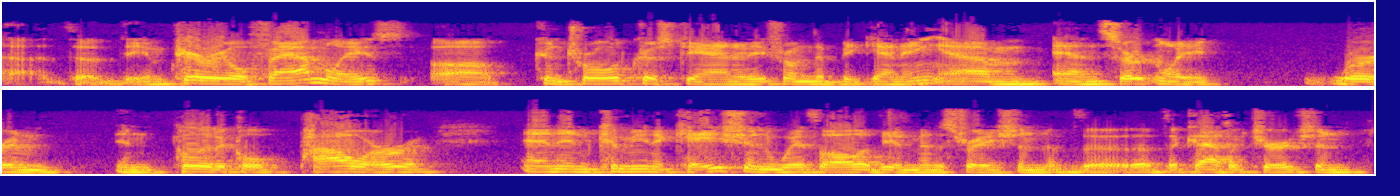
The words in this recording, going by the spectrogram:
uh, the, the imperial families uh, controlled Christianity from the beginning, um, and certainly were in in political power and in communication with all of the administration of the of the Catholic Church. And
